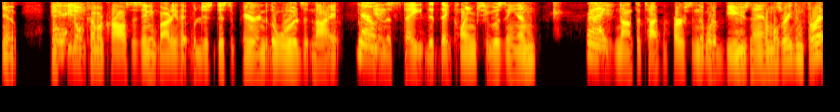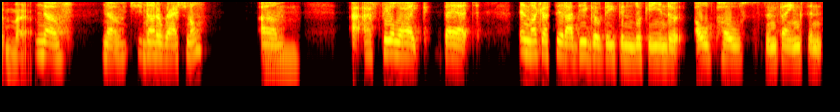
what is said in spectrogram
And, and- she don't come across as anybody that would just disappear into the woods at night no in the state that they claim she was in. right She's not the type of person that would abuse animals or even threaten that. No, no, she's not irrational. Um, Mhm. I, I feel like that, and like I said, I did go deep in looking into old posts and things, and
